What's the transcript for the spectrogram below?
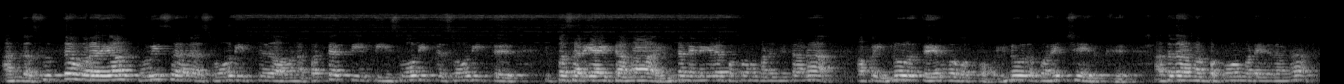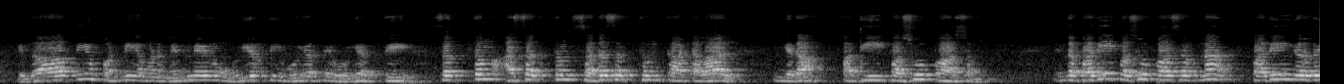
அந்த சுத்த உரையால் புரிசர சோதித்து அவனை பட்ட தீட்டி சோதித்து சோதித்து இப்ப சரியாயிட்டானா? இந்த நிலையில பக்குவம் அடைஞ்சிட்டானா? அப்ப இன்னொரு தேர்வு வைப்போம். இன்னொரு பரீட்சை இருக்கு. அதுல அவன் பக்குவம் அடைகிறானா? எல்லாத்தையும் பண்ணி அவனை மென்மேலும் உயர்த்தி உயர்த்தி உயர்த்தி சத்தம் அசத்தம் சதசத்தம் காட்டலால். இங்கதான் பதி பசு பாசம். இந்த பதி பசு பாசம்னா பதிங்கிறது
